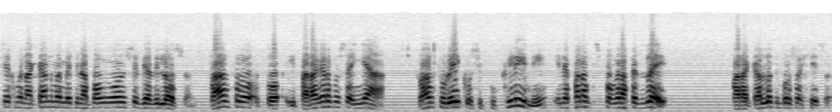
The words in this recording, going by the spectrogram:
έχουμε να κάνουμε με την απόγνωση διαδηλώσεων. Το άρθρο, το, η παράγραφος 9 το άρθρο 20 που κλείνει είναι πάνω από τις υπογραφές λέει. Παρακαλώ την προσοχή σας.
